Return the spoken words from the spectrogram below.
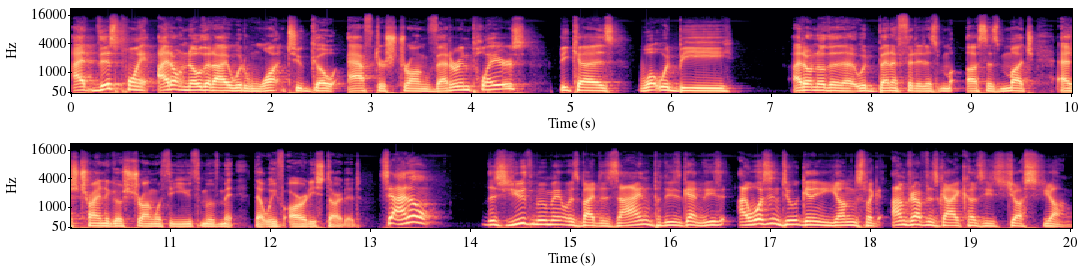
at this point, I don't know that I would want to go after strong veteran players because what would be, I don't know that that would benefit it as, us as much as trying to go strong with the youth movement that we've already started. See, I don't. This youth movement was by design, but these again, these I wasn't doing getting young. Just like I'm drafting this guy because he's just young.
